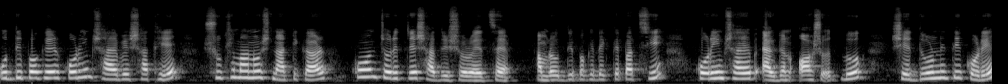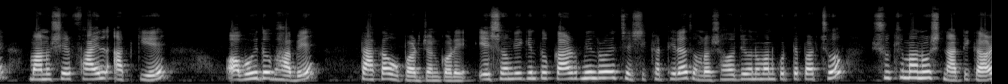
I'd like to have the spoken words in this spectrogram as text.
উদ্দীপকের করিম সাহেবের সাথে সুখী মানুষ নাটিকার কোন চরিত্রে সাদৃশ্য রয়েছে? আমরা উদ্দীপকে দেখতে পাচ্ছি, করিম সাহেব একজন অসৎ লোক। সে দুর্নীতি করে মানুষের ফাইল আটকিয়ে অবৈধভাবে টাকা উপার্জন করে। এর সঙ্গে কিন্তু কার মিল রয়েছে? শিক্ষার্থীরা, তোমরা সহজে অনুমান করতে পারছ। সুখী মানুষ, নাটিকার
